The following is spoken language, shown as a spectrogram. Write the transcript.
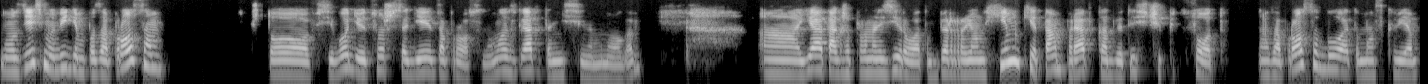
Но здесь мы видим по запросам, что всего 969 запросов. На мой взгляд, это не сильно много. А, Я также проанализировала, например, район Химки, там порядка 2500 запросов было, это в Москве.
